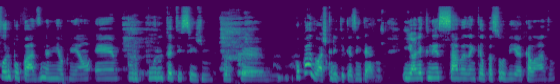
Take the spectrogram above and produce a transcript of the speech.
for poupado, na minha opinião, é por puro taticismo, porque poupado às críticas internas. E olha que nesse sábado em que ele passou o dia calado,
